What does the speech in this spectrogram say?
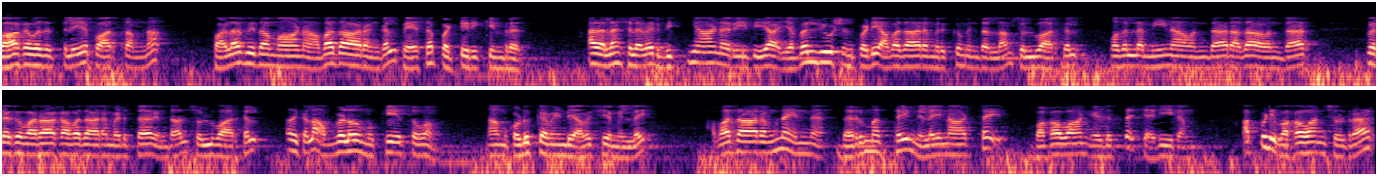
பாகவதத்திலேயே பார்த்தோம்னா பலவிதமான அவதாரங்கள் பேசப்பட்டிருக்கின்றது. அதெல்லாம் சில பேர் விஞ்ஞான ரீதியா எவல்யூஷன் படி அவதாரம் இருக்கும் என்றெல்லாம் சொல்வார்கள். முதல்ல மீனா வந்தார் அதா வந்தார் பிறகு வராக அவதாரம் எடுத்தார் என்றால் சொல்வார்கள். அதுக்கெல்லாம் அவ்வளவு முக்கியத்துவம் நாம் கொடுக்க வேண்டிய அவசியம் இல்லை. அவதாரம்னா என்ன? தர்மத்தை நிலைநாட்ட பகவான் எடுத்த சரீரம். அப்படி பகவான் சொல்றார்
